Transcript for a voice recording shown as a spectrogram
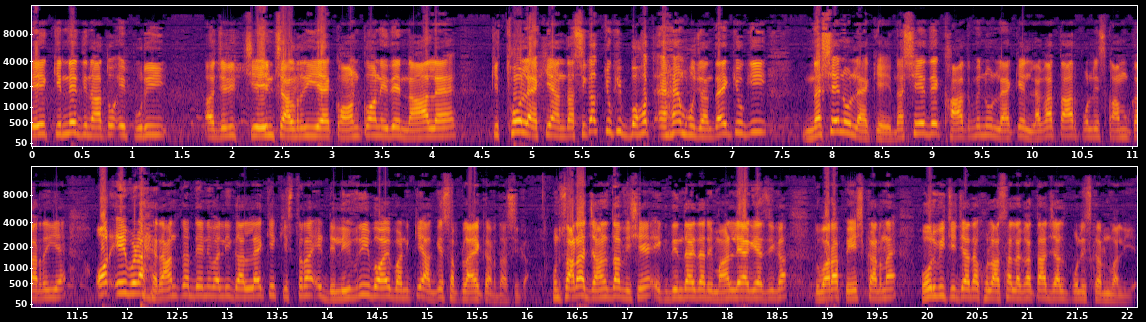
ਇਹ ਕਿੰਨੇ ਦਿਨਾਂ ਤੋਂ ਇਹ ਪੂਰੀ ਜਿਹੜੀ ਚੇਨ ਚੱਲ ਰਹੀ ਹੈ, ਕੌਣ-ਕੌਣ ਇਹਦੇ ਨਾਲ ਹੈ ਕਿੱਥੋਂ ਲੈ ਕੇ ਆਂਦਾ ਸੀਗਾ, ਕਿਉਂਕਿ ਬਹੁਤ ਅਹਿਮ ਹੋ ਜਾਂਦਾ ਹੈ, ਕਿਉਂਕਿ ਨਸ਼ੇ ਨੂੰ ਲੈ ਕੇ, ਨਸ਼ੇ ਦੇ ਖਾਤਮੇ ਨੂੰ ਲੈ ਕੇ ਲਗਾਤਾਰ ਪੁਲਿਸ ਕੰਮ ਕਰ ਰਹੀ ਹੈ। ਔਰ ਇਹ ਬੜਾ ਹੈਰਾਨ ਕਰ ਦੇਣ ਵਾਲੀ ਗੱਲ ਹੈ ਕਿ ਕਿਸ ਤਰ੍ਹਾਂ ਇਹ ਡਿਲੀਵਰੀ ਬॉय ਬਣ ਕੇ ਅੱਗੇ ਸਪਲਾਈ ਕਰਦਾ ਸੀਗਾ। ਹੁਣ ਸਾਰਾ ਜਾਂਚ ਦਾ ਵਿਸ਼ੇ ਹੈ, ਇੱਕ ਦਿਨ ਦਾ ਇਹਦਾ ਰਿਮਾਂਡ ਲਿਆ ਗਿਆ ਸੀਗਾ, ਦੁਬਾਰਾ ਪੇਸ਼ ਕਰਨਾ ਹੈ। ਹੋਰ ਵੀ ਚੀਜ਼ਾਂ ਦਾ ਖੁਲਾਸਾ ਲਗਾਤਾਰ ਜਲਦ ਪੁਲਿਸ ਕਰਨ ਵਾਲੀ ਹੈ।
